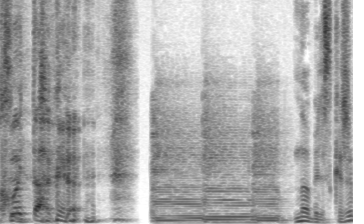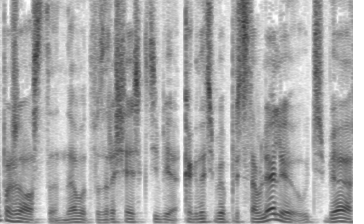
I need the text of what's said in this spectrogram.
Хоть так. Нобель, скажи, пожалуйста, да, вот возвращаясь к тебе, когда тебя представляли, у тебя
